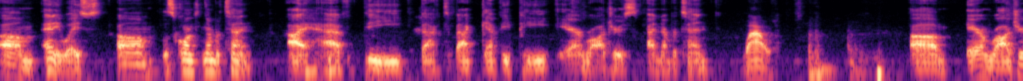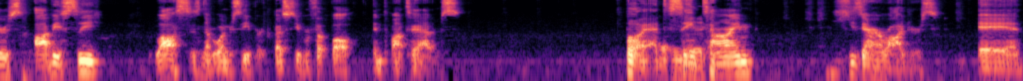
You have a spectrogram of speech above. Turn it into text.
Um. Anyways, um, let's go on to number ten. I have the back-to-back MVP Aaron Rodgers at number ten. Wow. Um, Aaron Rodgers obviously lost his number one receiver, best receiver in football in Davante Adams. But at the same time, he's Aaron Rodgers, and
